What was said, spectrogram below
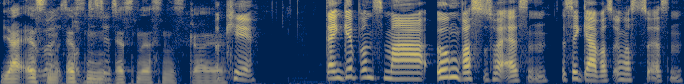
Ja, Essen, Essen, Essen, Essen ist geil. Okay. Dann gib uns mal irgendwas zu essen. Ist egal was, irgendwas zu essen.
